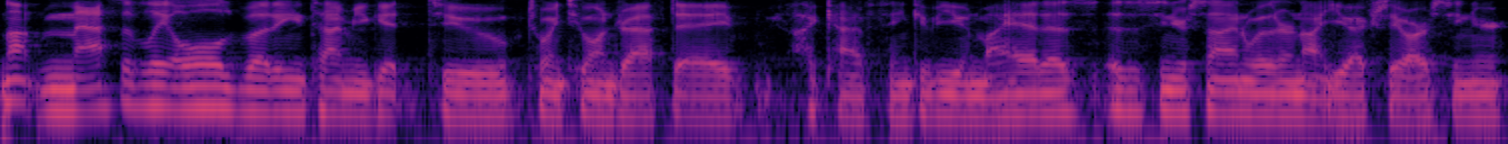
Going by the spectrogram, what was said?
not massively old, but anytime you get to 22 on draft day, I kind of think of you in my head as, as a senior sign, whether or not you actually are a senior.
